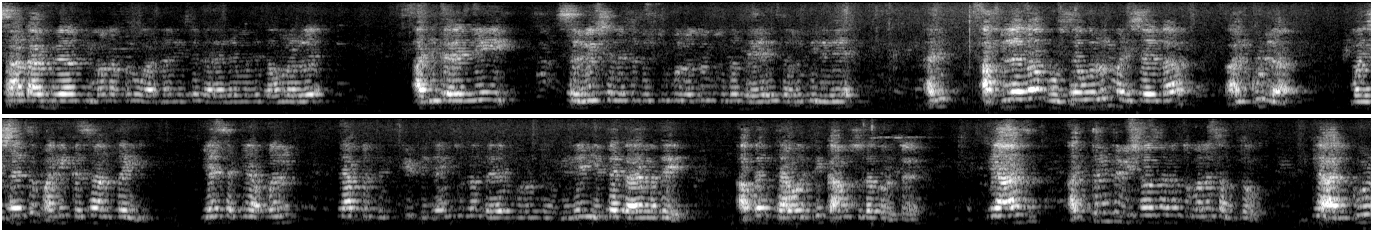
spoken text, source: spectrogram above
सात आठ वेळा किमान आपण वारणानीच्या कार्यालयामध्ये जाऊन आलोय. अधिकाऱ्यांनी सर्वेक्षणाच्या दृष्टिकोनातून सुद्धा तयारी चालू केलेली आहे. आणि आपल्याला भोश्यावरून म्हैसाळला अलकुडला म्हैसाळचं पाणी कसं आणता येईल यासाठी आपण त्या पद्धतीची डिझाईन सुद्धा तयार करून ठेवलेली आहे. येत्या काळामध्ये आपण त्यावरती काम सुद्धा करतोय. हे आज अत्यंत विश्वासानं तुम्हाला सांगतो की अल्कोड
